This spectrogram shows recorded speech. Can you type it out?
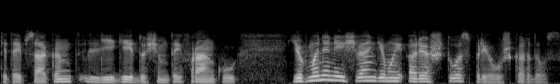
Kitaip sakant, lygiai 200 frankų, juk mane neišvengiamai areštuos prie užkardos.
